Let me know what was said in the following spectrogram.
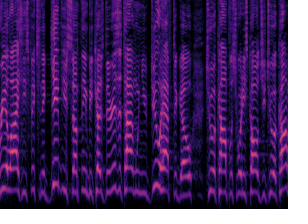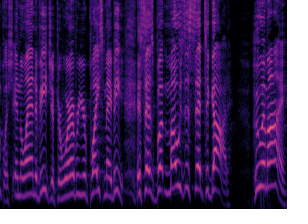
realize He's fixing to give you something because there is a time when you do have to go to accomplish what He's called you to accomplish in the land of Egypt or wherever your place may be. It says, But Moses said to God, Who am I?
